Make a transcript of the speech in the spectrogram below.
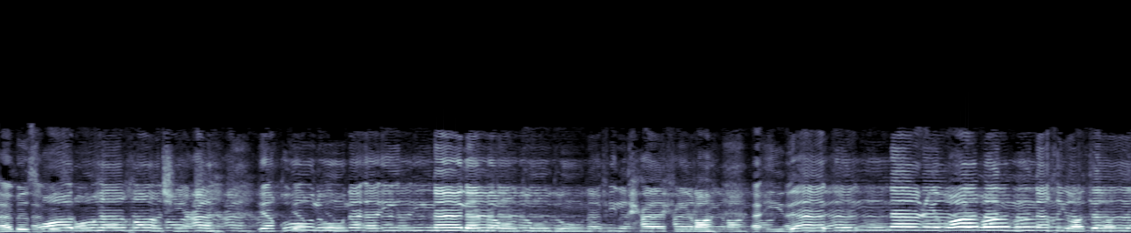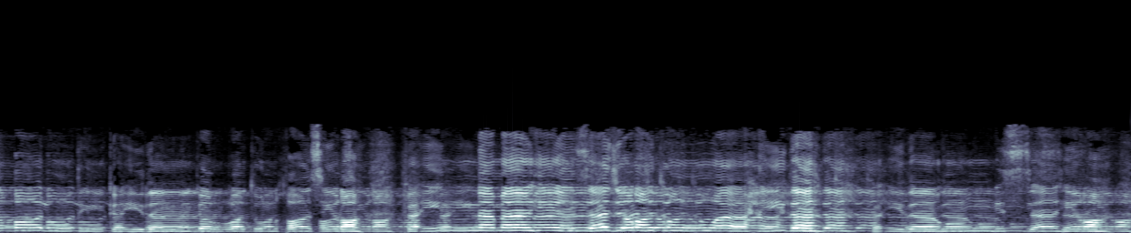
أبصارها خاشعة. يقولون أئنا لمردودون في الحافرة. أئذا كنا عظاما نخرة قالوا تلك الفلك إذا كرة خاسرة فإنما هي زجرة واحدة فإذا هم بالساهرة.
